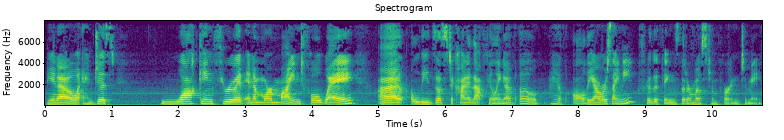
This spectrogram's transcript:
you know, and just walking through it in a more mindful way uh, leads us to kind of that feeling of, oh, I have all the hours I need for the things that are most important to me.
